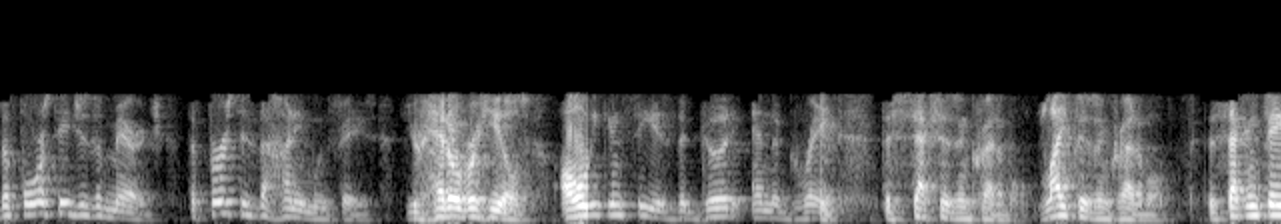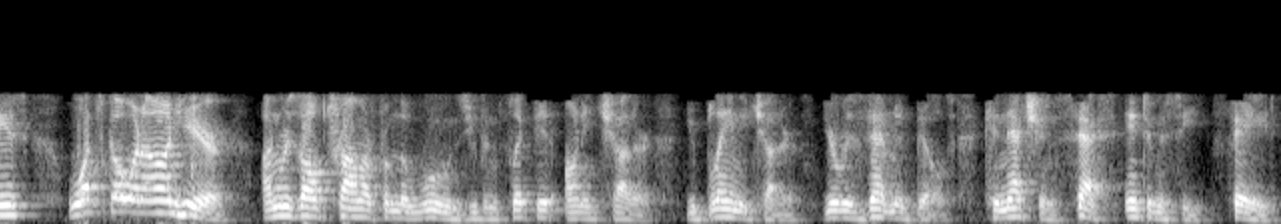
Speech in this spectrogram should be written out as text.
The four stages of marriage. The first is the honeymoon phase. You're head over heels. All we can see is the good and the great. The sex is incredible. Life is incredible. The second phase, what's going on here? Unresolved trauma from the wounds you've inflicted on each other. You blame each other. Your resentment builds. Connection, sex, intimacy fade.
